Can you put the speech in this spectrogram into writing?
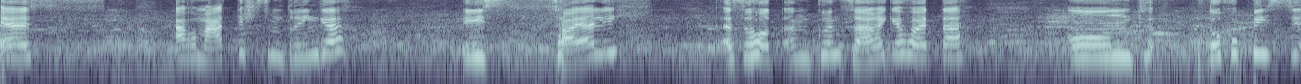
er ist aromatisch zum Trinken, ist säuerlich, also hat einen guten Säuregehalt und doch ein bisschen,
